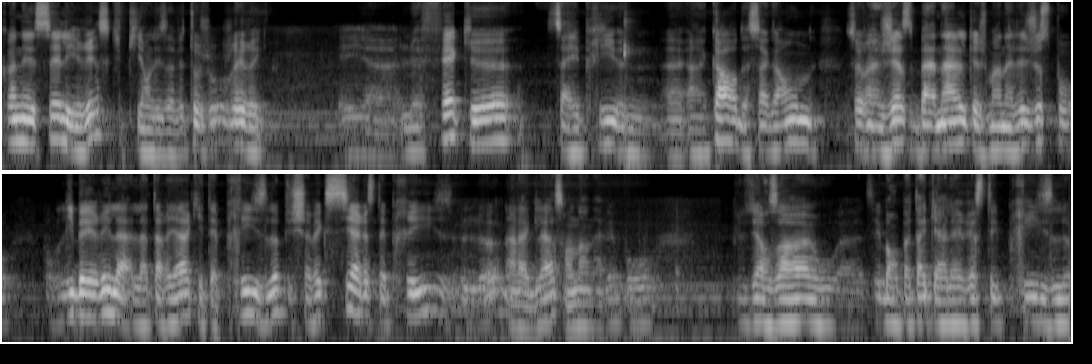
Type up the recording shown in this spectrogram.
connaissait les risques, puis on les avait toujours gérés. Et euh, le fait que ça ait pris un, quart de seconde sur un geste banal que je m'en allais juste pour, pour libérer la, la, tarière qui était prise là. Puis je savais que si elle restait prise là, dans la glace, on en avait pour plusieurs heures ou, euh, bon, peut-être qu'elle allait rester prise là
